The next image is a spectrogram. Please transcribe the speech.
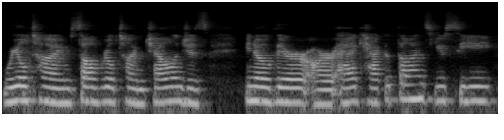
real time, solve real time challenges. You know, there are ag hackathons. You see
